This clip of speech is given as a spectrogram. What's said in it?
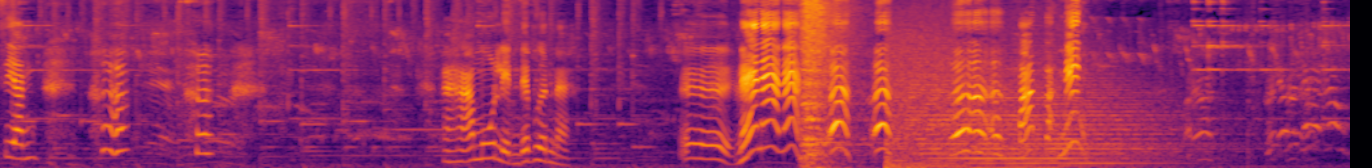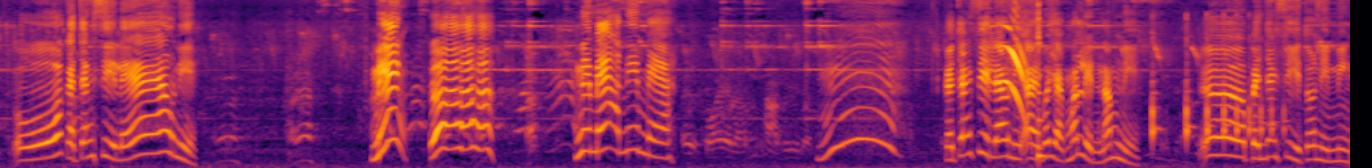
เสียงหาหมูเหล่นได้เพื่อนน่ะ เออแน่แน่แน่เออเออเออเออเออปั๊บปั๊บมิ่งโอ้กะจังสี่แล้วนี่ มิงเออนี่แม่อันนี้แม่อืมกะจังสี่แล้วนี่ไอ้ว่าอยากมาเล่นน้ำนี่ เออ เป็นจังสี่ตัวนี้มิง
